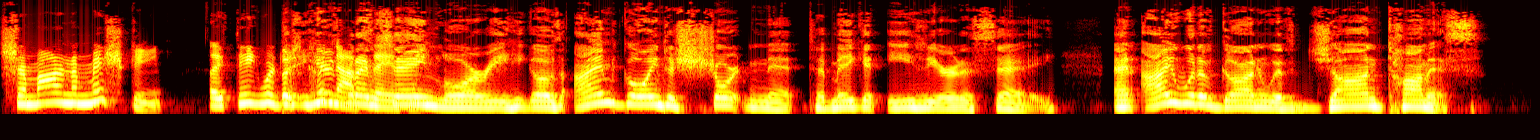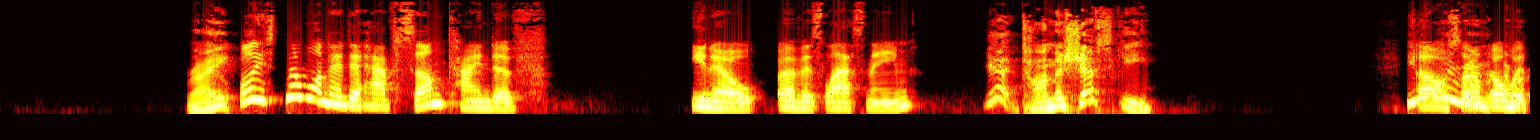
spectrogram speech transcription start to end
Shamana Mishki. Like they were But just could here's what I'm say saying, Lauri. He goes, I'm going to shorten it to make it easier to say. And I would have gone with John Thomas. Right? Well, he still wanted to have some kind of, you know, of his last name. Yeah, Tomashefsky. You oh, what so rem- go with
